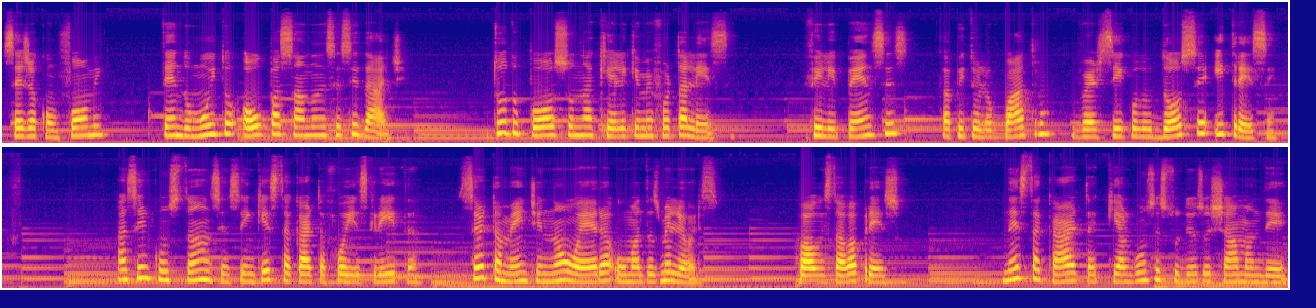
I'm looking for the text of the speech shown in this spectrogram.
seja com fome, tendo muito ou passando necessidade. Tudo posso naquele que me fortalece. Filipenses, capítulo 4, versículo 12 e 13. As circunstâncias em que esta carta foi escrita certamente não era uma das melhores. Paulo estava preso. Nesta carta, que alguns estudiosos chamam de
